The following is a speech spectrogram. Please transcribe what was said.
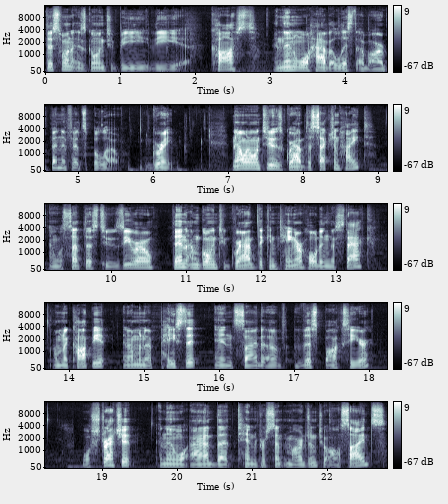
This one is going to be the cost. And then we'll have a list of our benefits below. Great. Now what I want to do is grab the section height and we'll set this to zero. Then I'm going to grab the container holding the stack. I'm going to copy it and I'm to paste it inside of this box here. We'll stretch it and then we'll add that 10% margin to all sides.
